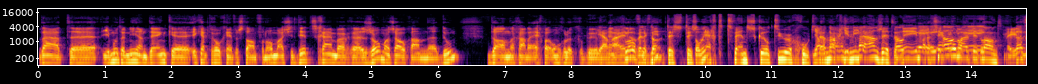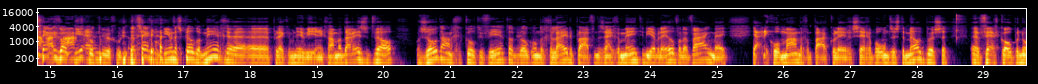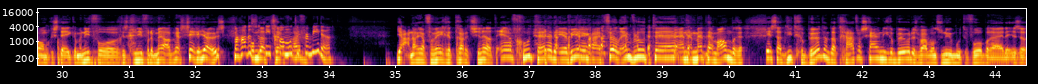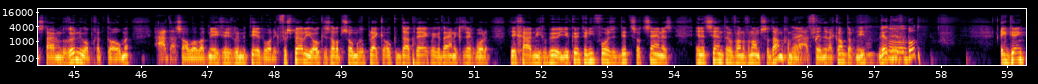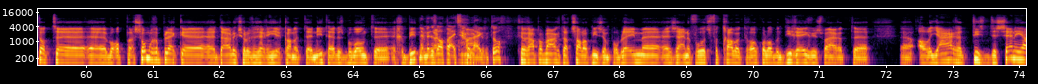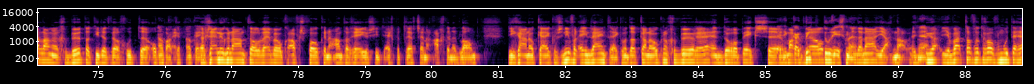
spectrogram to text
inderdaad, eh, je moet er niet aan denken. Ik heb er ook geen verstand van hoor. Maar als je dit schijnbaar eh, zomaar zou gaan eh, doen, dan gaan er echt wel ongelukken gebeuren. Ja, En maar geloof nou ik niet- het is, het is Tommy? echt Twents cultuurgoed. Ja, Daar mag daar je niet aan zitten. Nee, maar dat zeg ik Kom ook uit dit land. Nee, Dat een zeg ik ook niet. En- cultuurgoed. Dat zeg ik ook niet, maar dat speelt op meer eh, eh, plekken, meneer Wieringa. Maar daar is het wel zodanig gecultiveerd dat het ook onder geleide plaatsvindt. Er zijn gemeenten die hebben er heel veel ervaring mee. Ja, en ik hoor maandag een paar collega's zeggen... bij ons is de melkbussen eh, verkoop enorm gesteken, maar niet voor, niet voor de melk. Maar serieus. Maar hadden ze het niet ze- gewoon moeten verbieden? Ja, nou ja, vanwege het traditioneel het erfgoed. Hè, de heer Wieringa heeft veel invloed eh, en, en met hem anderen is dat niet gebeurd. En dat gaat waarschijnlijk niet gebeuren. Dus waar we ons nu moeten voorbereiden is als daar een run nu op gaat komen. Ja, daar zal wel wat meer gereglementeerd worden. Ik voorspel je ook, er zal op sommige plekken ook daadwerkelijk uiteindelijk gezegd worden... dit gaat niet gebeuren. Je kunt er niet voor dit soort scènes in het centrum van, van Amsterdam gaan Nee. plaatsvinden. Dat kan toch niet? Wilt u een verbod? Ik denk dat eh, eh, we op sommige plekken eh, duidelijk zullen gaan zeggen... hier kan het niet, hè, dus bewoond gebied. Nee, maar dat is altijd zo, lijkt me toch? gerappen maakt. Dat zal ook niet zo'n probleem zijn. En voorts vertrouw ik er ook wel op. In die regio's waar het eh, al jaren, decennia langer gebeurt, dat die dat wel goed eh, oppakken. Er zijn nu een aantal, we hebben ook afgesproken, een aantal regio's die het echt betreft, zijn er acht in het land. Die gaan ook kijken of ze in ieder geval één lijn trekken. Want dat kan ook nog gebeuren. hè. En dorp X eh Ja, mag wel. En daarna, ja, nou, Ja. Je, je, wat dat we het erover moeten hebben.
